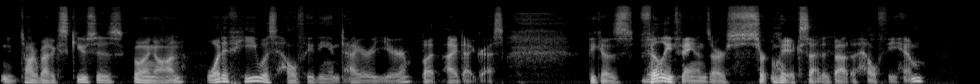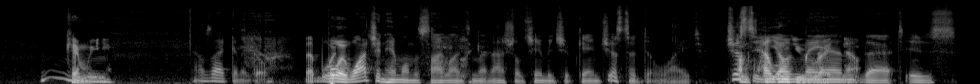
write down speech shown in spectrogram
you talk about excuses going on. What if he was healthy the entire year? But I digress. Because Philly fans are certainly excited about a healthy him. Can we? Hmm. How's that gonna go? That boy, Boy, watching him on the sidelines in that national championship game, just a delight. Just a young you right man now. that is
